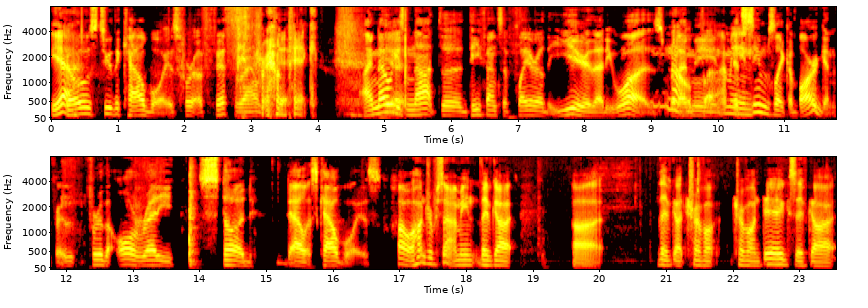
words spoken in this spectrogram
Yeah, goes to the Cowboys for a fifth round, round pick. pick. I know Yeah. he's not the defensive player of the year that he was, but No, I but, mean, I mean- it seems like a bargain for for the already stud Dallas Cowboys. Oh, 100%. I mean, they've got, uh, they've got Trevon Trevon Diggs. They've got,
